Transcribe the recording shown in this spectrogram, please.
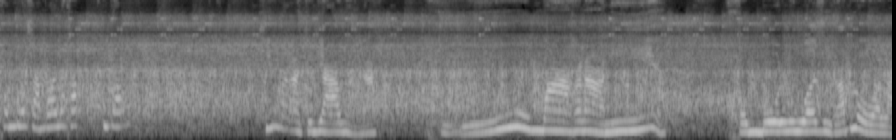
คอมโบสามร้อยนะครับพี่น้องที่มัน อาจจะยาวหน่อยนะโอ้มาขนาดนี้คอมโบรัวสิครับโลอะไร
